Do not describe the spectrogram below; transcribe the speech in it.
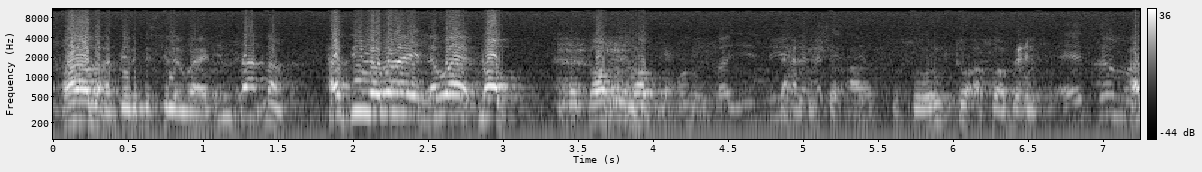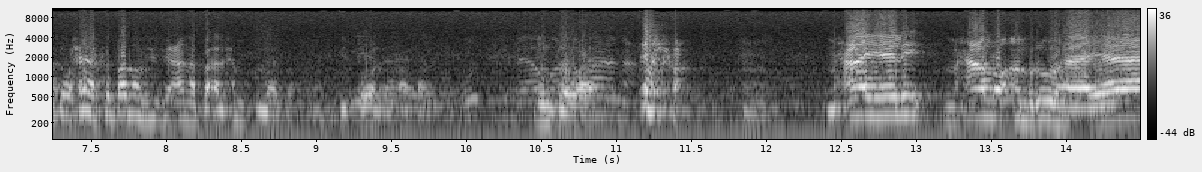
aqaada haddii rabisi la waaye intaan dhan haddii la waaye la waaye dhoob dhoob dhoob ku soo rugto asoo bixi hadda waxyaa ka badan fi fiicana ba alxamdulilah inta waay maxaa yeeli maxaa loo amroohayaa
